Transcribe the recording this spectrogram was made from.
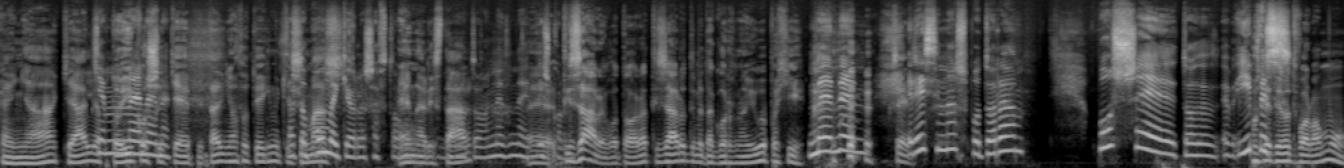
2019 και άλλη Και από το ναι, 20 ναι, ναι. και έπειτα, νιώθω ότι έγινε και Θα σε το εμάς πούμε κιόλας αυτό. ένα restart. Να το- Είναι, ναι, Ε, δύσκολο. τη ζάρω εγώ τώρα, τη ζάρω τη μεταγκορνοϊού εποχή. ναι, ναι. ναι. Ξέρεις. Ρε, εσύ να σου πω τώρα, πώς ε, το ε, Πώς είπες... διατηρώ τη φόρμα μου;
